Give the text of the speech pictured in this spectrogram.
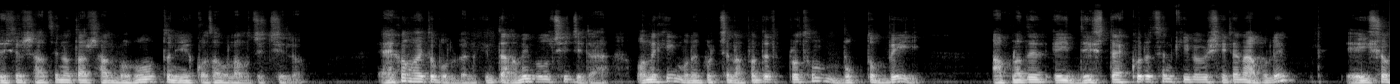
দেশের স্বাধীনতার সার্বভৌমত্ব নিয়ে কথা বলা উচিত ছিল। এখন হয়তো বলবেন, কিন্তু আমি বলছি যেটা অনেকেই মনে করছেন, আপনাদের প্রথম বক্তব্যেই আপনাদের এই দেশ ত্যাগ করেছেন কীভাবে সেটা না বলে এইসব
